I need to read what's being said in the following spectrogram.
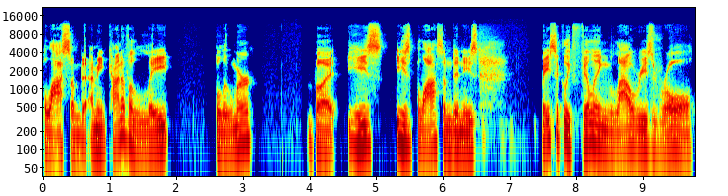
blossomed. I mean, kind of a late bloomer, but he's he's blossomed and he's basically filling Lowry's role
